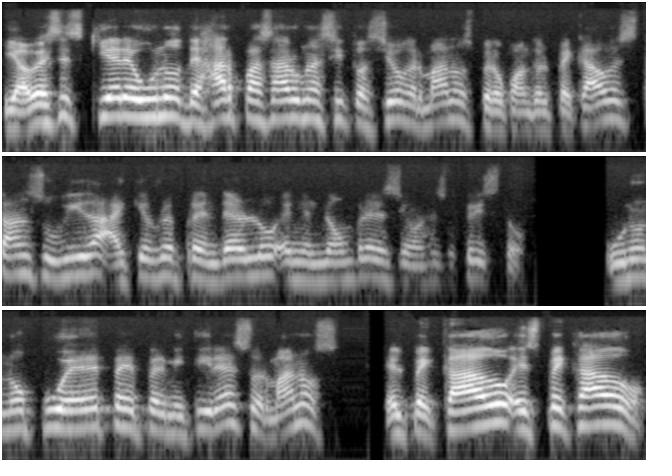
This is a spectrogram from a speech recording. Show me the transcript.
Y a veces quiere uno dejar pasar una situación, hermanos, pero cuando el pecado está en su vida, hay que reprenderlo en el nombre del Señor Jesucristo. Uno no puede permitir eso, hermanos. El pecado es pecado.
